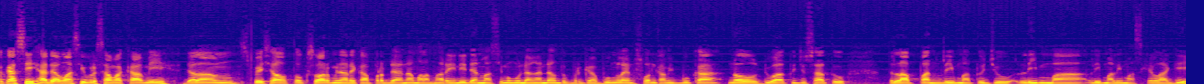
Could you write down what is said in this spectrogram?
kasih Anda masih bersama kami dalam spesial Talkshow Arminareka Perdana malam hari ini dan masih mengundang Anda untuk bergabung. Line phone kami buka 0271 857 555 sekali lagi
